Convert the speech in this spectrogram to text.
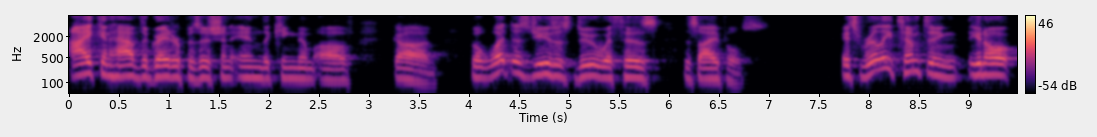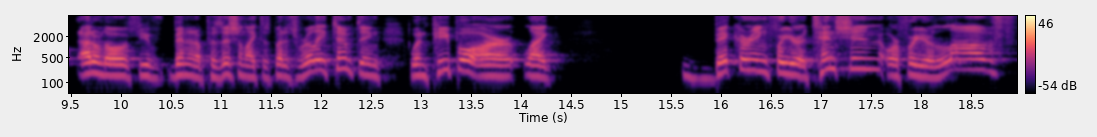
I can have the greater position in the kingdom of God. But what does Jesus do with his disciples? It's really tempting, you know, I don't know if you've been in a position like this, but it's really tempting when people are like bickering for your attention or for your love.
